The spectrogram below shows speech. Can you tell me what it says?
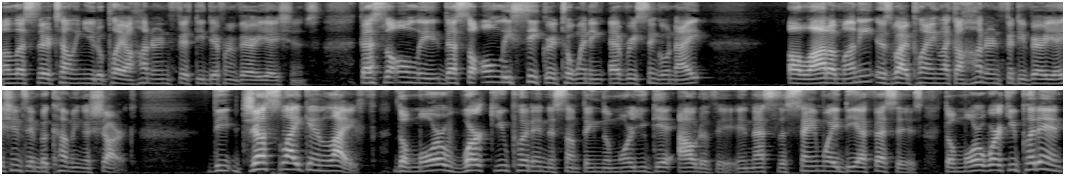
unless they're telling you to play 150 different variations. That's the only that's the only secret to winning every single night. A lot of money is by playing like 150 variations and becoming a shark. The just like in life, the more work you put into something, the more you get out of it. And that's the same way DFS is. The more work you put in,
